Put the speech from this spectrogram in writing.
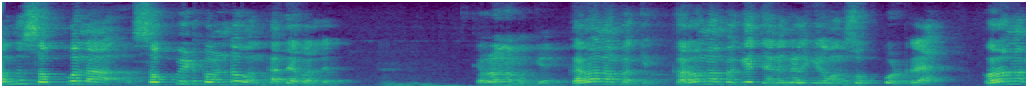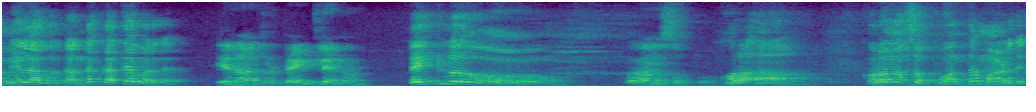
ಒಂದು ಸೊಪ್ಪನ್ನ, ಸೊಪ್ಪು ಇಟ್ಕೊಂಡು ಒಂದು ಕತೆ ಬರೆದೆ. ಕರೋನಾ ಬಗ್ಗೆ. ಕರೋನಾ ಬಗ್ಗೆ. ಕರೋನಾ ಬಗ್ಗೆ ಜನಗಳಿಗೆ ಒಂದು ಸೊಪ್ಪು ಕೊಟ್ರೆ ಕೊರೋನಾ ಮೇಲಾಗುತ್ತಾ ಅಂತ ಕತೆ ಬರದೆ. ಏನಾದ್ರು ಟೈಟ್ಲ್ ಏನು? ಟೈಟ್ಲು ಕೊರೋನಾ ಸೊಪ್ಪು. ಕೊರ ಕೊರೋನಾ ಸೊಪ್ಪು ಅಂತ ಮಾಡಿದೆ.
